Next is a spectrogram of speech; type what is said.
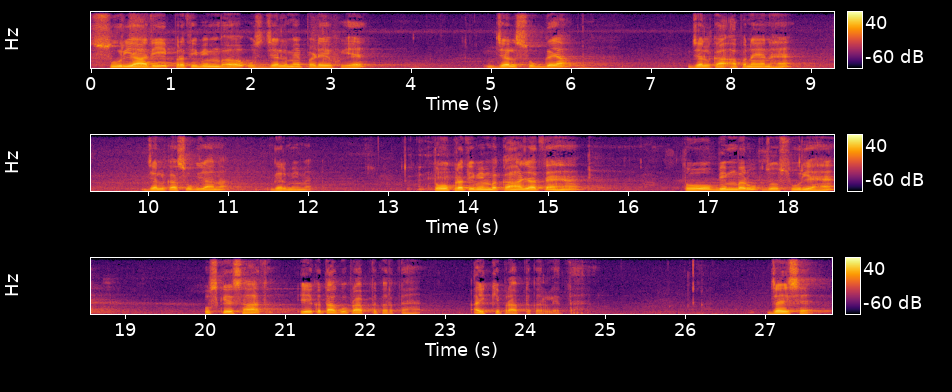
सूर्यादि प्रतिबिंब उस जल में पड़े हुए, जल सूख गया, जल का अपनयन है, जल का सूख जाना गर्मी में। तो प्रतिबिंब कहाँ जाते हैं? तो बिंब रूप जो सूर्य है, उसके साथ एकता को प्राप्त करते हैं, ऐक्य प्राप्त कर लेते हैं। जैसे,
